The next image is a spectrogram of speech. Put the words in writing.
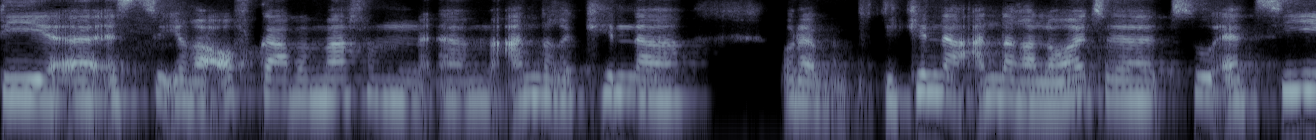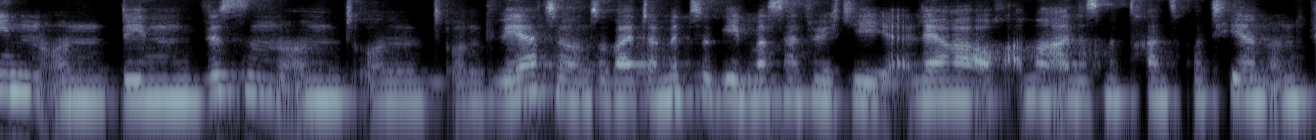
die äh, es zu ihrer Aufgabe machen, ähm, andere Kinder oder die Kinder anderer Leute zu erziehen und denen Wissen und, und, und Werte und so weiter mitzugeben, was natürlich die Lehrer auch immer alles mit transportieren. Und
